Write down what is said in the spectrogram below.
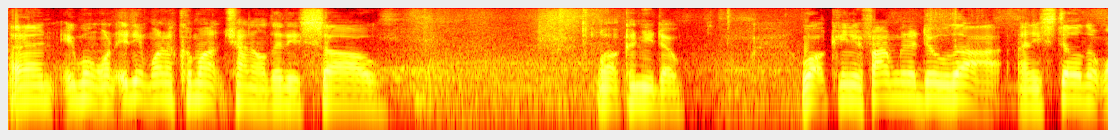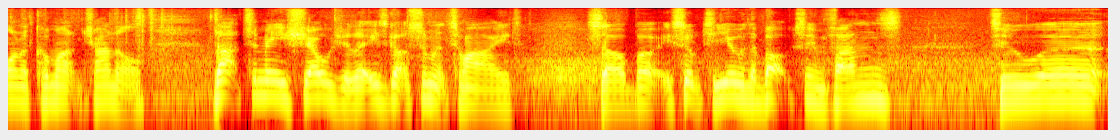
and he won't want he didn't want to come on channel did he so what can you do what can you if I'm going to do that and he still don't want to come on channel that to me shows you that he's got something to hide. So, but it's up to you, the boxing fans, to uh,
